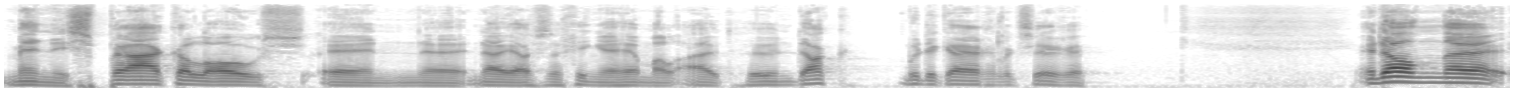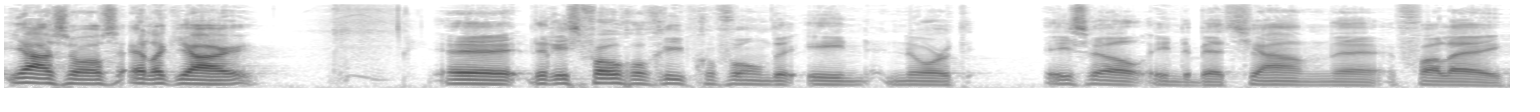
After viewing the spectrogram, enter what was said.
Men is sprakeloos en nou ja, ze gingen helemaal uit hun dak, moet ik eigenlijk zeggen. En dan, ja, zoals elk jaar, er is vogelgriep gevonden in Noord Israël in de Betsjaan-vallei.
